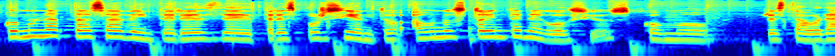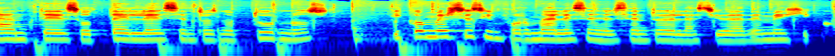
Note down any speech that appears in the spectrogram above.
con una tasa de interés de 3% a unos 30 negocios como restaurantes, hoteles, centros nocturnos y comercios informales en el centro de la Ciudad de México.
